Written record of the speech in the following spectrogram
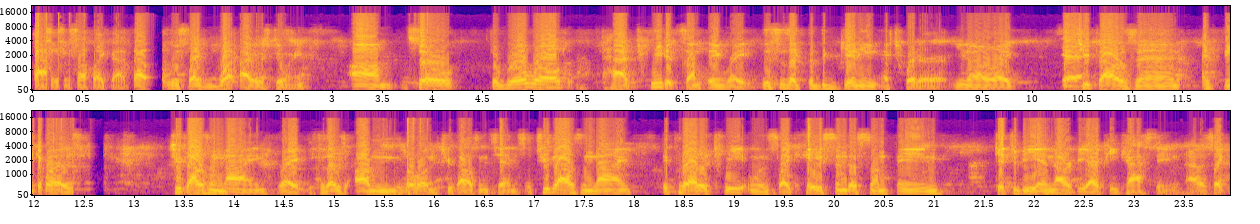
classes and stuff like that. That was like what I was doing. Um, so the real world had tweeted something, right? This is like the beginning of Twitter, you know, like yeah. 2000, I think it was 2009, right? Because I was on the world in 2010. So 2009, they put out a tweet and was like, hey, send us something, get to be in our VIP casting. I was like,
